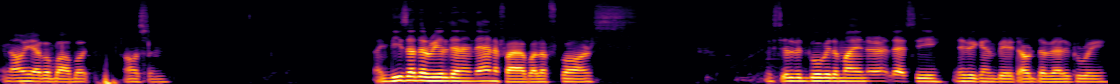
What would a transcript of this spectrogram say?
Now you have a Barbot. Awesome. Like these are the real and a of course. We still with go with the miner. Let's see if we can bait out the Valkyrie.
